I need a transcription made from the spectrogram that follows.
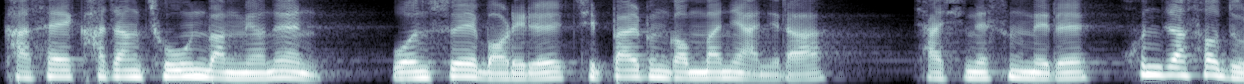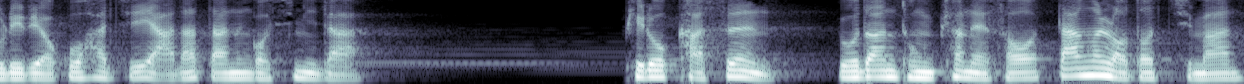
갓의 가장 좋은 방면은 원수의 머리를 짓밟은 것만이 아니라 자신의 승리를 혼자서 누리려고 하지 않았다는 것입니다. 비록 갓은 요단 동편에서 땅을 얻었지만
